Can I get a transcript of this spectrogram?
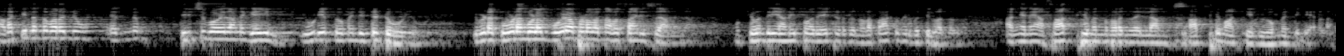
നടക്കില്ലെന്ന് പറഞ്ഞു എന്നും തിരിച്ചു പോയതാണ് GAIL U D F government ഇട്ടിട്ട് പോയി. ഇവിടെ കൂടംകുളം പൂരപ്പടമെന്ന് അവസാനിച്ചതാണ്. മുഖ്യമന്ത്രിയാണ് ഇപ്പോൾ അത് ഏറ്റെടുത്ത് നടപ്പാക്കുന്ന രൂപത്തിൽ വന്നത്. അങ്ങനെ അസാധ്യമെന്ന് പറഞ്ഞതെല്ലാം സാധ്യമാക്കിയ ഗവൺമെന്റ് കേരളം.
